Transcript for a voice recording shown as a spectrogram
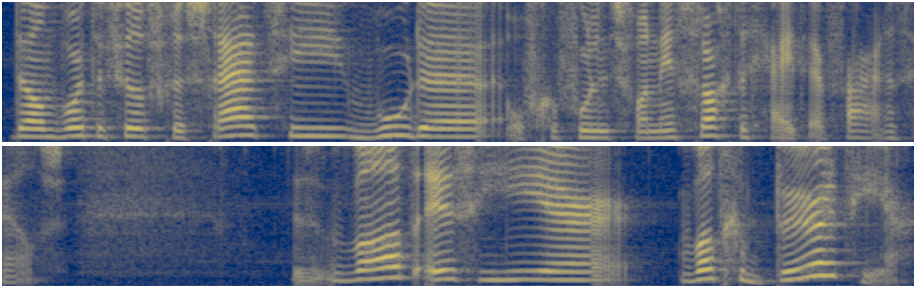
dan wordt er veel frustratie, woede of gevoelens van neerslachtigheid ervaren zelfs. Dus wat is hier, wat gebeurt hier?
